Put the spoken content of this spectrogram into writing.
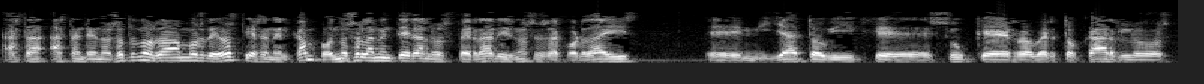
hasta, hasta entre nosotros nos dábamos de hostias en el campo. No solamente eran los Ferraris, ¿no? Si os acordáis, eh, Mijatovic, eh, Zucker, Roberto Carlos,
